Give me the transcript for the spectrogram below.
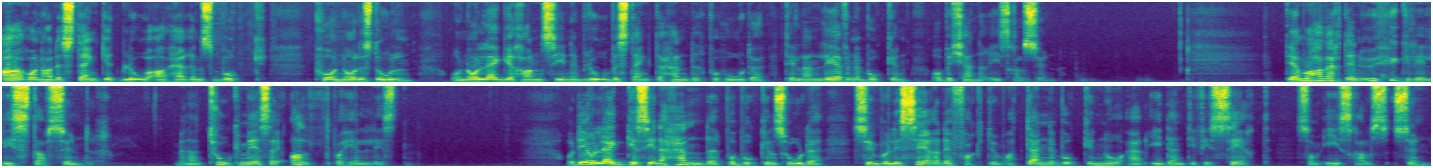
Aron hadde stenket blodet av Herrens bukk på nådestolen, og nå legger han sine blodbestengte hender på hodet til den levende bukken og bekjenner Israels synd. Det må ha vært en uhyggelig liste av synder, men han tok med seg alt på hele listen. Og det å legge sine hender på bukkens hode symboliserer det faktum at denne bukken nå er identifisert som Israels synd.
